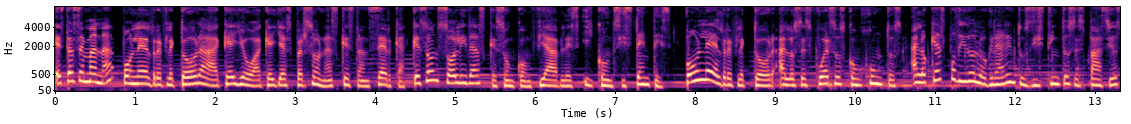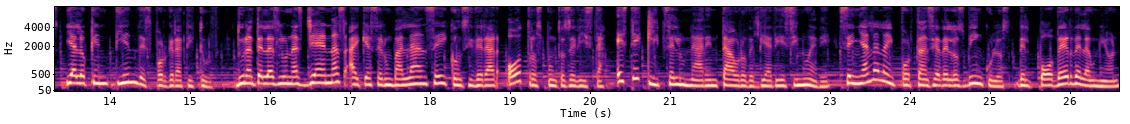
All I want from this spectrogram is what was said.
Esta semana ponle el reflector a aquello o aquellas personas que están cerca, que son sólidas, que son confiables y consistentes. Ponle el reflector a los esfuerzos conjuntos, a lo que has podido lograr en tus distintos espacios y a lo que entiendes por gratitud. Durante las lunas llenas hay que hacer un balance y considerar otros puntos de vista. Este eclipse lunar en Tauro del día 19 señala la importancia de los vínculos, del poder de la unión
